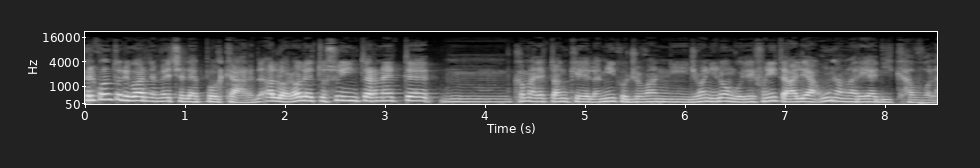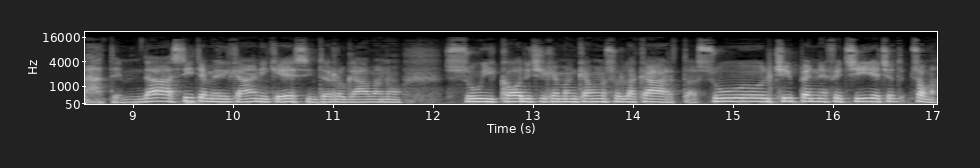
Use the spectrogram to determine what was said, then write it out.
Per quanto riguarda invece l'Apple Card, allora ho letto su internet, mh, mm, come ha detto anche l'amico Giovanni, Giovanni, Longo di iPhone Italia, una marea di cavolate, da siti americani che si interrogavano sui codici che mancavano sulla carta, sul chip NFC, eccetera. Insomma,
